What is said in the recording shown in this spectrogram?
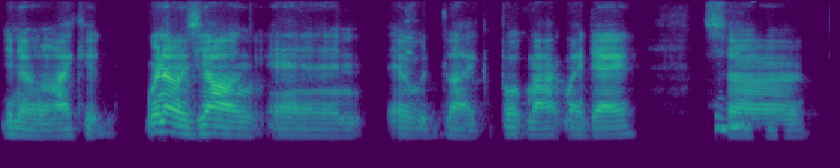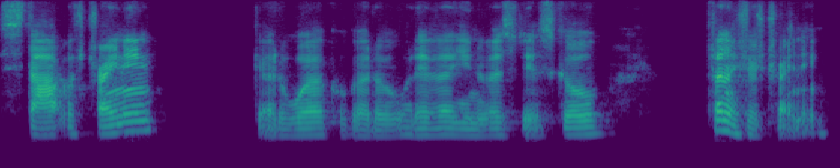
you know, I could when I was young, and it would like bookmark my day. So mm-hmm. start with training, go to work or go to whatever university or school, finish with training,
